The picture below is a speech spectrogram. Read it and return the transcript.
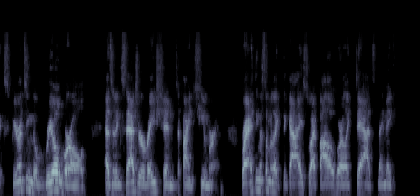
experiencing the real world as an exaggeration to find humor in, right? I think of some of like the guys who I follow who are like dads. They make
